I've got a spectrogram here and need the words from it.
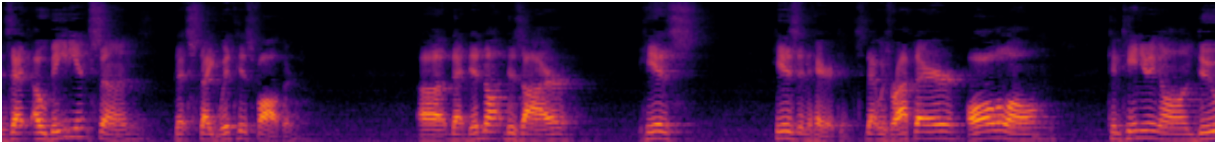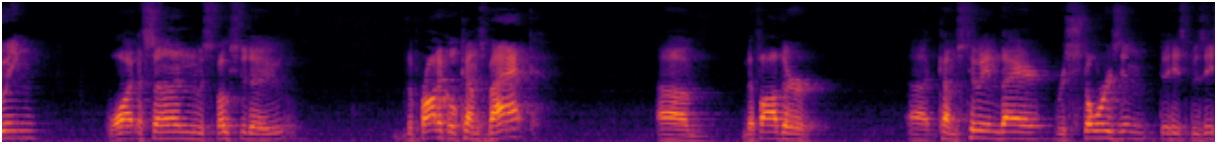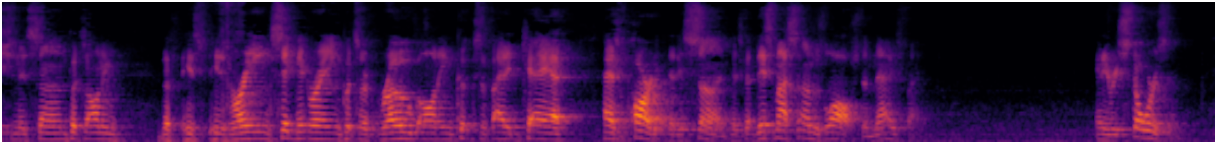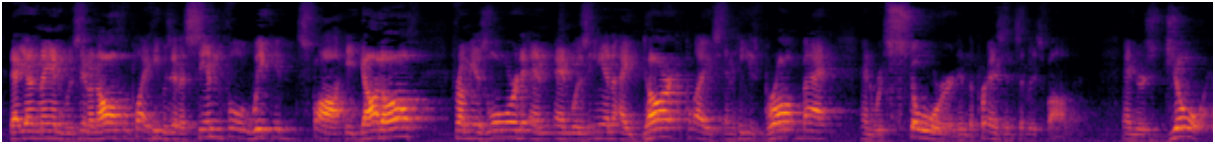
Is that obedient son that stayed with his father, uh, that did not desire his, his inheritance, that was right there all along, continuing on, doing what a son was supposed to do. The prodigal comes back. Um, the father uh, comes to him there, restores him to his position as son, puts on him the, his, his ring, signet ring, puts a robe on him, cooks a fatted calf, has a party that his son has got. This my son was lost and now he's found. And he restores him. That young man was in an awful place. He was in a sinful, wicked spot. He got off from his Lord and, and was in a dark place, and he's brought back and restored in the presence of his Father. And there's joy.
